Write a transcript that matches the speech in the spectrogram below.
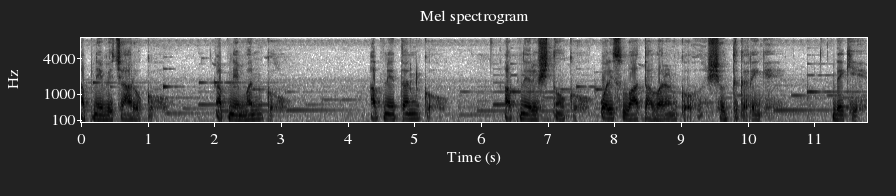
अपने विचारों को, अपने मन को, अपने तन को, अपने रिश्तों को और इस वातावरण को शुद्ध करेंगे। देखिए,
